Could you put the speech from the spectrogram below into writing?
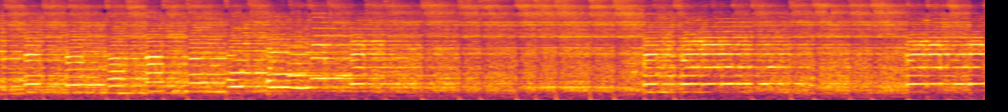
Thank you.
